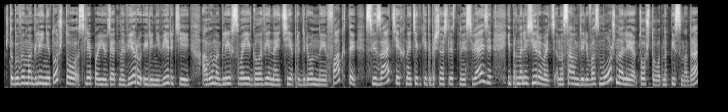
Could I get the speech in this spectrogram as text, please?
чтобы вы могли не то, что слепо ее взять на веру или не верить ей, а вы могли в своей голове найти определенные факты, связать их, найти какие-то причинно-следственные связи и проанализировать, на самом деле, возможно ли то, что вот написано, да,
